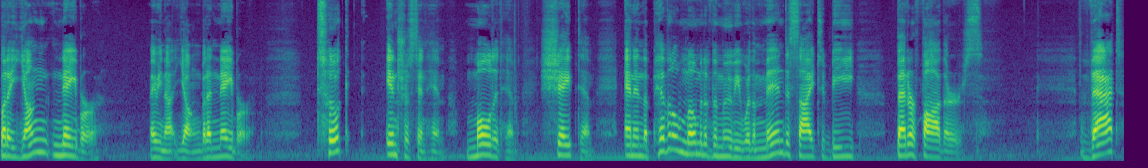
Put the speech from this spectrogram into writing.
But a young neighbor, maybe not young, but a neighbor, took interest in him, molded him, shaped him. And in the pivotal moment of the movie where the men decide to be better fathers, that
